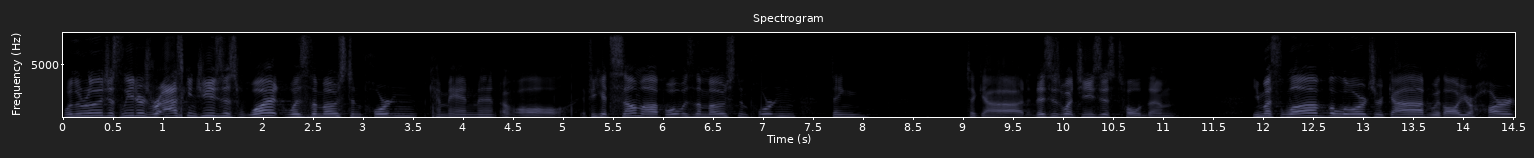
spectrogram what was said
When the religious leaders were asking Jesus what was the most important commandment of all, if he could sum up what was the most important thing to God, this is what Jesus told them You must love the Lord your God with all your heart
